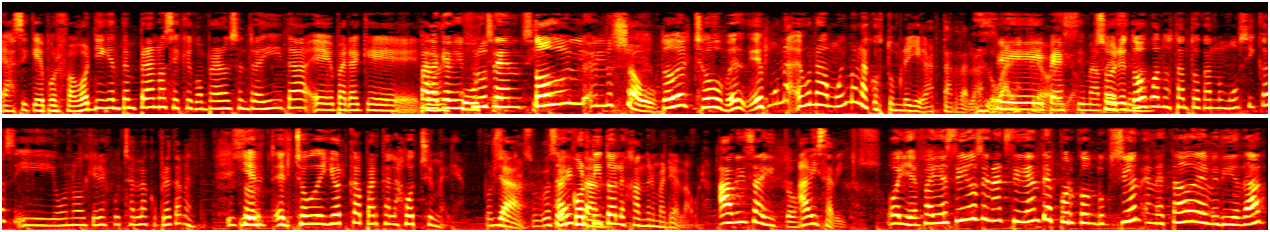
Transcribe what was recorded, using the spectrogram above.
Eh, así que por favor lleguen temprano si es que compraron su entradita eh, para que Para que escuchen. disfruten Sí. todo el, el show. todo el show. Es, una, es una muy mala costumbre llegar tarde a los Sí, lugares. creo yo. pésima, Sobre pésima. todo cuando están tocando músicas y uno quiere escucharlas completamente. Y Y, el, el show de Yorka parte a las ocho y media. Por Ya, si acaso. O sea, cortito están. Alejandro y María Laura. Avisadito. Avisaditos. Oye, fallecidos en accidentes por conducción en estado de ebriedad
